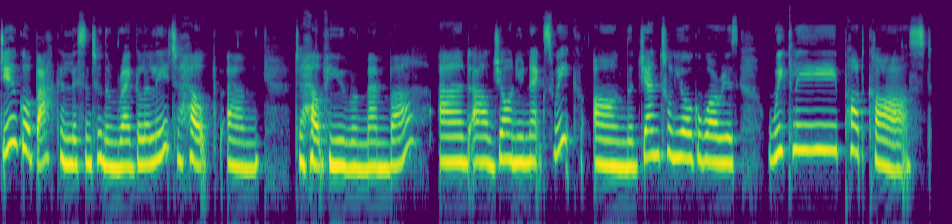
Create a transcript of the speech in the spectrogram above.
do go back and listen to them regularly to help um, to help you remember. And I'll join you next week on the Gentle Yoga Warriors weekly podcast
